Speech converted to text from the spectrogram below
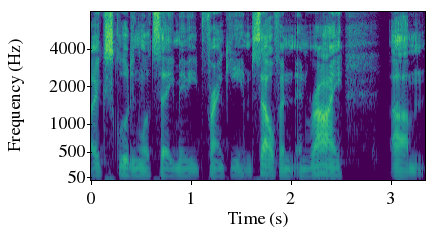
excluding let's say maybe Frankie himself and, and Rai, um,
